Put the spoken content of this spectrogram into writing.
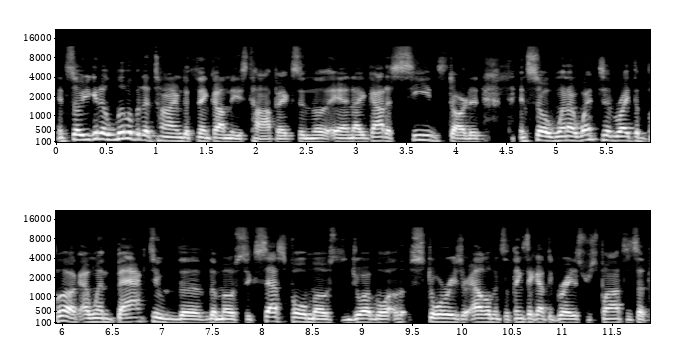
And so you get a little bit of time to think on these topics, and the and I got a seed started. And so when I went to write the book, I went back to the the most successful, most enjoyable stories or elements of things that got the greatest response, and said,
